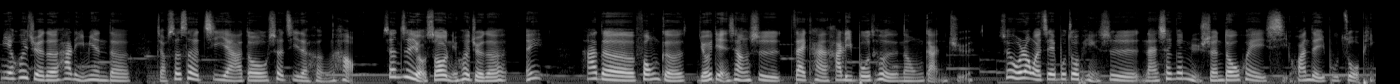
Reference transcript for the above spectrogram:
你也会觉得它里面的角色设计啊，都设计得很好。甚至有时候你会觉得，诶，它的风格有点像是在看哈利波特的那种感觉。所以我认为这部作品是男生跟女生都会喜欢的一部作品。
